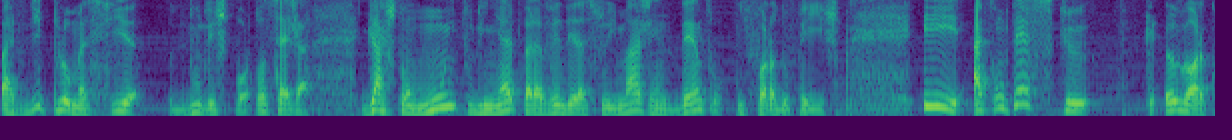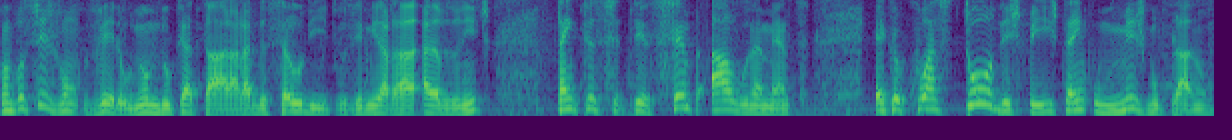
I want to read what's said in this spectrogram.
a diplomacia do desporto, ou seja, gastam muito dinheiro para vender a sua imagem dentro e fora do país. E acontece que agora, quando vocês vão ver o nome do Qatar, Arábia Saudita, os Emirados Árabes Unidos, tem que ter sempre algo na mente, é que quase todos os países têm o mesmo plano.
